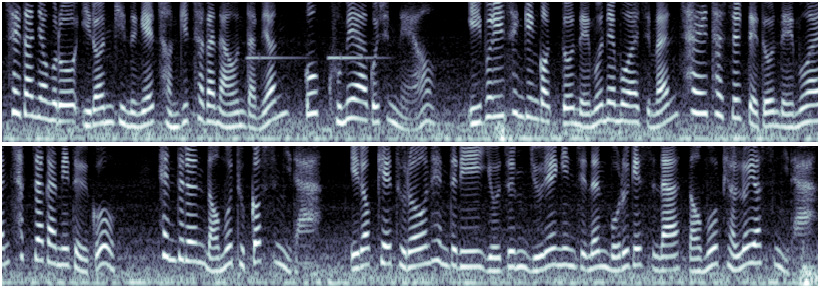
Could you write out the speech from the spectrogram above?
세단형으로 이런 기능의 전기차가 나온다면 꼭 구매하고 싶네요. EV 생긴 것도 네모네모하지만 차에 탔을 때도 네모한 착자감이 들고 핸들은 너무 두껍습니다. 이렇게 두러운 핸들이 요즘 유행인지는 모르겠으나 너무 별로였습니다.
